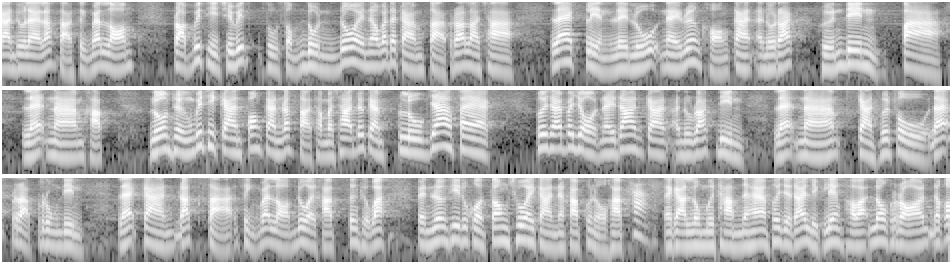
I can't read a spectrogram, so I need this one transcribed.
การดูแลรักษาสิ่งแวดล้อม ปรับวิถีชีวิตสู่สมดุลด้วยนวัตกรรมศาสตร์พระราชา แลกเปลี่ยนเรียนรู้ในเรื่องของการอนุรักษ์ผืนดิน ป่าและน้ำครับ รวมถึงวิธีการป้องกันรักษาธรรมชาติ ด้วยการปลูกหญ้าแฝก เพื่อใช้ประโยชน์ในด้านการอนุรักษ์ดิน และน้ำการฟื้นฟู และปรับปรุงดิน และการรักษาสิ่งแวดล้อมด้วยครับ ซึ่งถือว่าเป็นเรื่องที่ทุกคนต้องช่วยกันนะครับคุณโอครับค่ะในการลงมือทำนะฮะเพื่อจะได้หลีกเลี่ยงภาวะโลกร้อน แล้วก็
